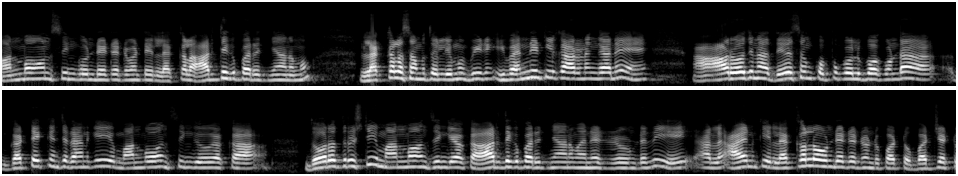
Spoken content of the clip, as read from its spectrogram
మన్మోహన్ సింగ్ ఉండేటటువంటి లెక్కల ఆర్థిక పరిజ్ఞానము లెక్కల సమతుల్యము వీటి ఇవన్నిటి కారణంగానే ఆ రోజున దేశం కుప్పకూలిపోకుండా గట్టెక్కించడానికి మన్మోహన్ సింగ్ యొక్క దూరదృష్టి మన్మోహన్ సింగ్ యొక్క ఆర్థిక పరిజ్ఞానం అనేటటువంటిది ఆయనకి లెక్కల్లో ఉండేటటువంటి పట్టు బడ్జెట్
